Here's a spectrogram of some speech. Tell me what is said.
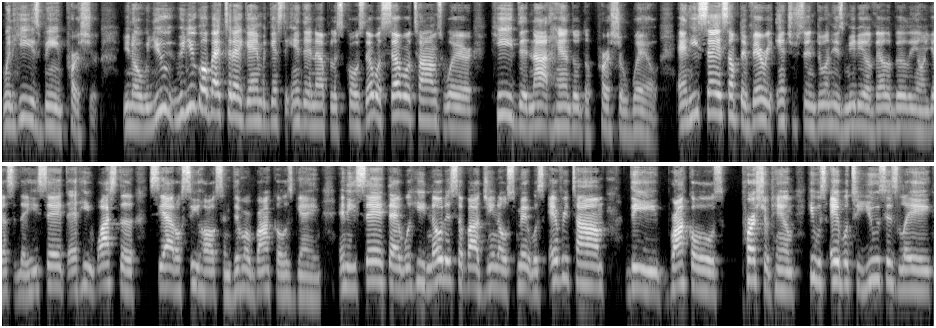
when he is being pressured. You know, when you when you go back to that game against the Indianapolis Colts, there were several times where he did not handle the pressure well. And he said something very interesting during his media availability on yesterday. He said that he watched the Seattle Seahawks and Denver Broncos game, and he said that what he noticed about Geno Smith was every time the Broncos pressured him, he was able to use his leg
